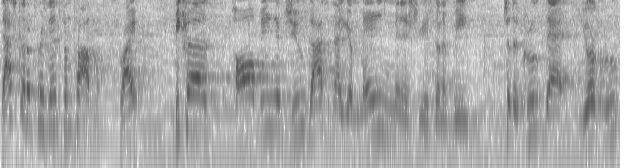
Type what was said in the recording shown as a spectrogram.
That's going to present some problems, right? Because Paul being a Jew, God said, now your main ministry is going to be to the group that your group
